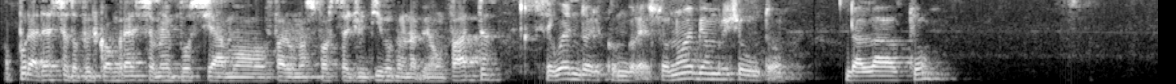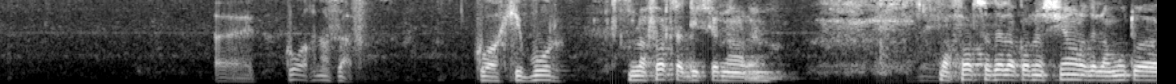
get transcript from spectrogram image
Oppure adesso dopo il congresso noi possiamo fare uno sforzo aggiuntivo che non abbiamo fatto? Seguendo il congresso, noi abbiamo ricevuto dall'alto una forza addizionale, la forza della connessione, della mutua,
